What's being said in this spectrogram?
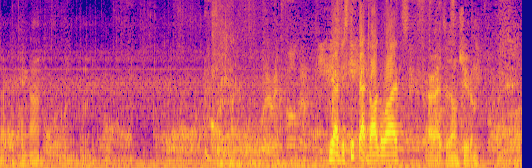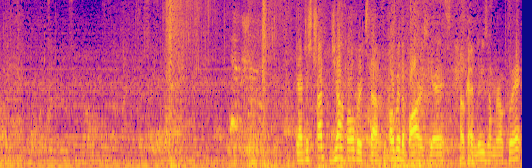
Okay, hang on. I'm coming. Ulrich Vogel, P. Yeah, just keep that dog alive. All right. So don't shoot him. Yeah, just try to jump over stuff, over the bars, Garrett. Okay. To lose them real quick.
